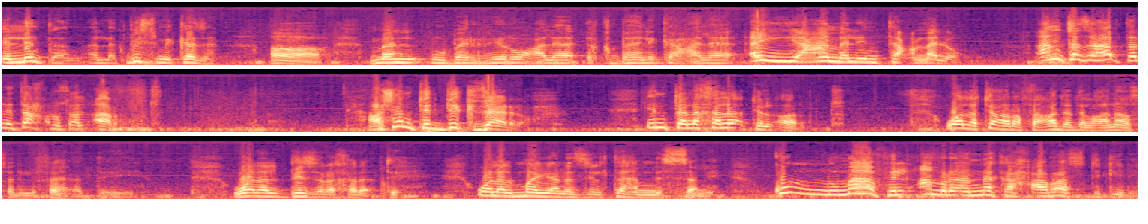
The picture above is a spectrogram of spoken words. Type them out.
اللي انت قال لك باسم كذا. آه ما المبرر على إقبالك على أي عمل تعمله؟ أنت ذهبت لتحرس الأرض عشان تديك زرع. أنت لا خلقت الأرض. ولا تعرف عدد العناصر اللي فيها قد إيه. ولا البذرة خلقتها ولا المية نزلتها من السماء. كل ما في الأمر أنك حرست كده.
